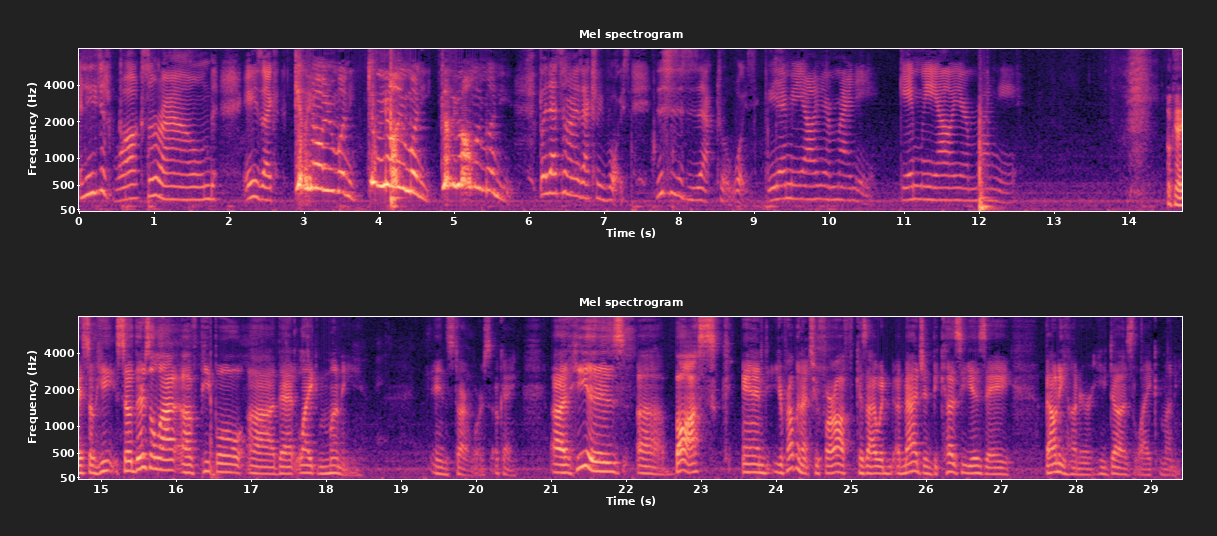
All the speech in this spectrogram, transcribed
And he just walks around and he's like, Give me all your money! Give me all your money! Give me all my money! But that's not his actual voice. This is his actual voice. Give me all your money. Give me all your money. Okay, so he so there's a lot of people uh, that like money in Star Wars. Okay, uh, he is uh, Bossk, and you're probably not too far off because I would imagine because he is a bounty hunter, he does like money.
